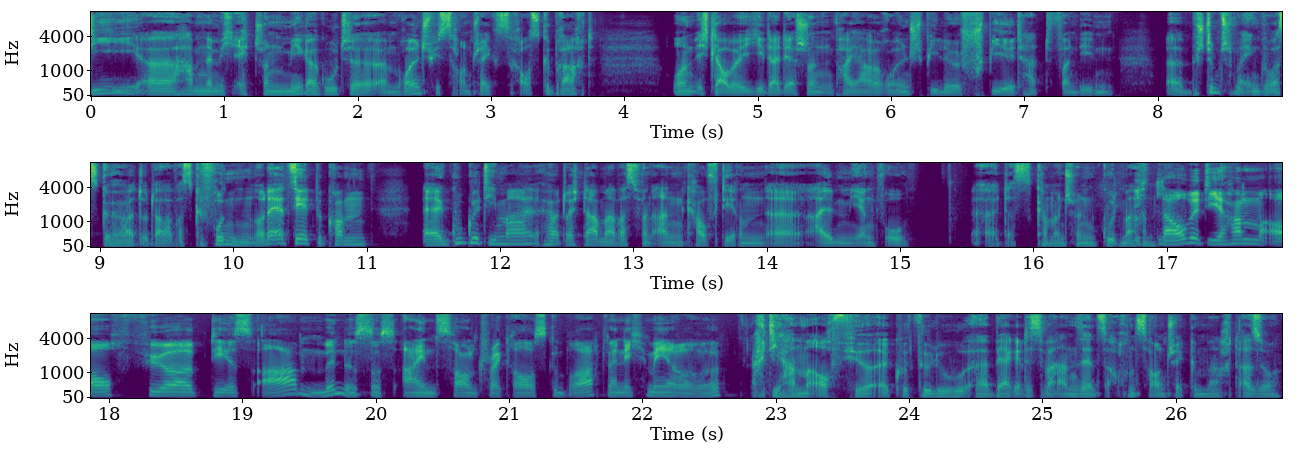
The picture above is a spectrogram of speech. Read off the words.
Die äh, haben nämlich echt schon mega gute ähm, Rollenspiel-Soundtracks rausgebracht. Und ich glaube, jeder, der schon ein paar Jahre Rollenspiele spielt, hat von denen äh, bestimmt schon mal irgendwo was gehört oder was gefunden oder erzählt bekommen. Äh, googelt die mal, hört euch da mal was von an, kauft deren äh, Alben irgendwo. Äh, das kann man schon gut machen. Ich glaube, die haben auch für DSA mindestens einen Soundtrack rausgebracht, wenn nicht mehrere. Ach, die haben auch für äh, Cthulhu äh, Berge des Wahnsinns auch einen Soundtrack gemacht, also.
